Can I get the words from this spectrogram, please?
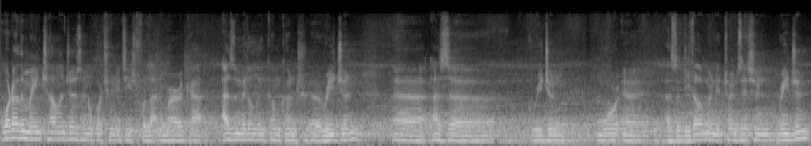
what are the main challenges and opportunities for Latin America as a middle income country, uh, region, uh, as a region more uh, as a development and transition region?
